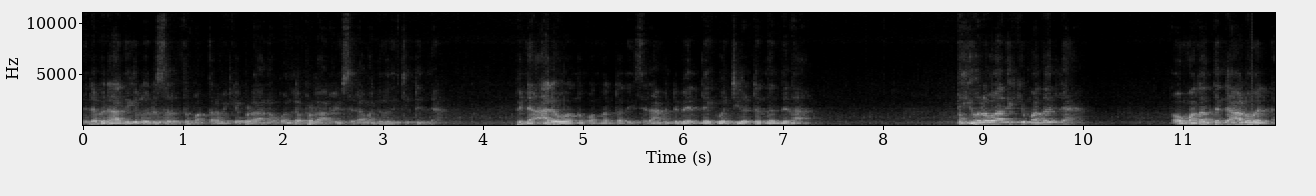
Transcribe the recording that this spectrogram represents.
നിരപരാധികൾ ഒരു സ്ഥലത്തും ആക്രമിക്കപ്പെടാനോ കൊല്ലപ്പെടാനോ ഇസ്ലാം അനുവദിച്ചിട്ടില്ല. പിന്നെ ആരോ വന്ന് കൊന്നിട്ട് അത് ഇസ്ലാമിന്റെ പേരിലേക്ക് വെച്ച് കെട്ടുന്ന എന്തിനാ? തീവ്രവാദിക്ക് മതമില്ല. അവ മതത്തിന്റെ ആളുമല്ല.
